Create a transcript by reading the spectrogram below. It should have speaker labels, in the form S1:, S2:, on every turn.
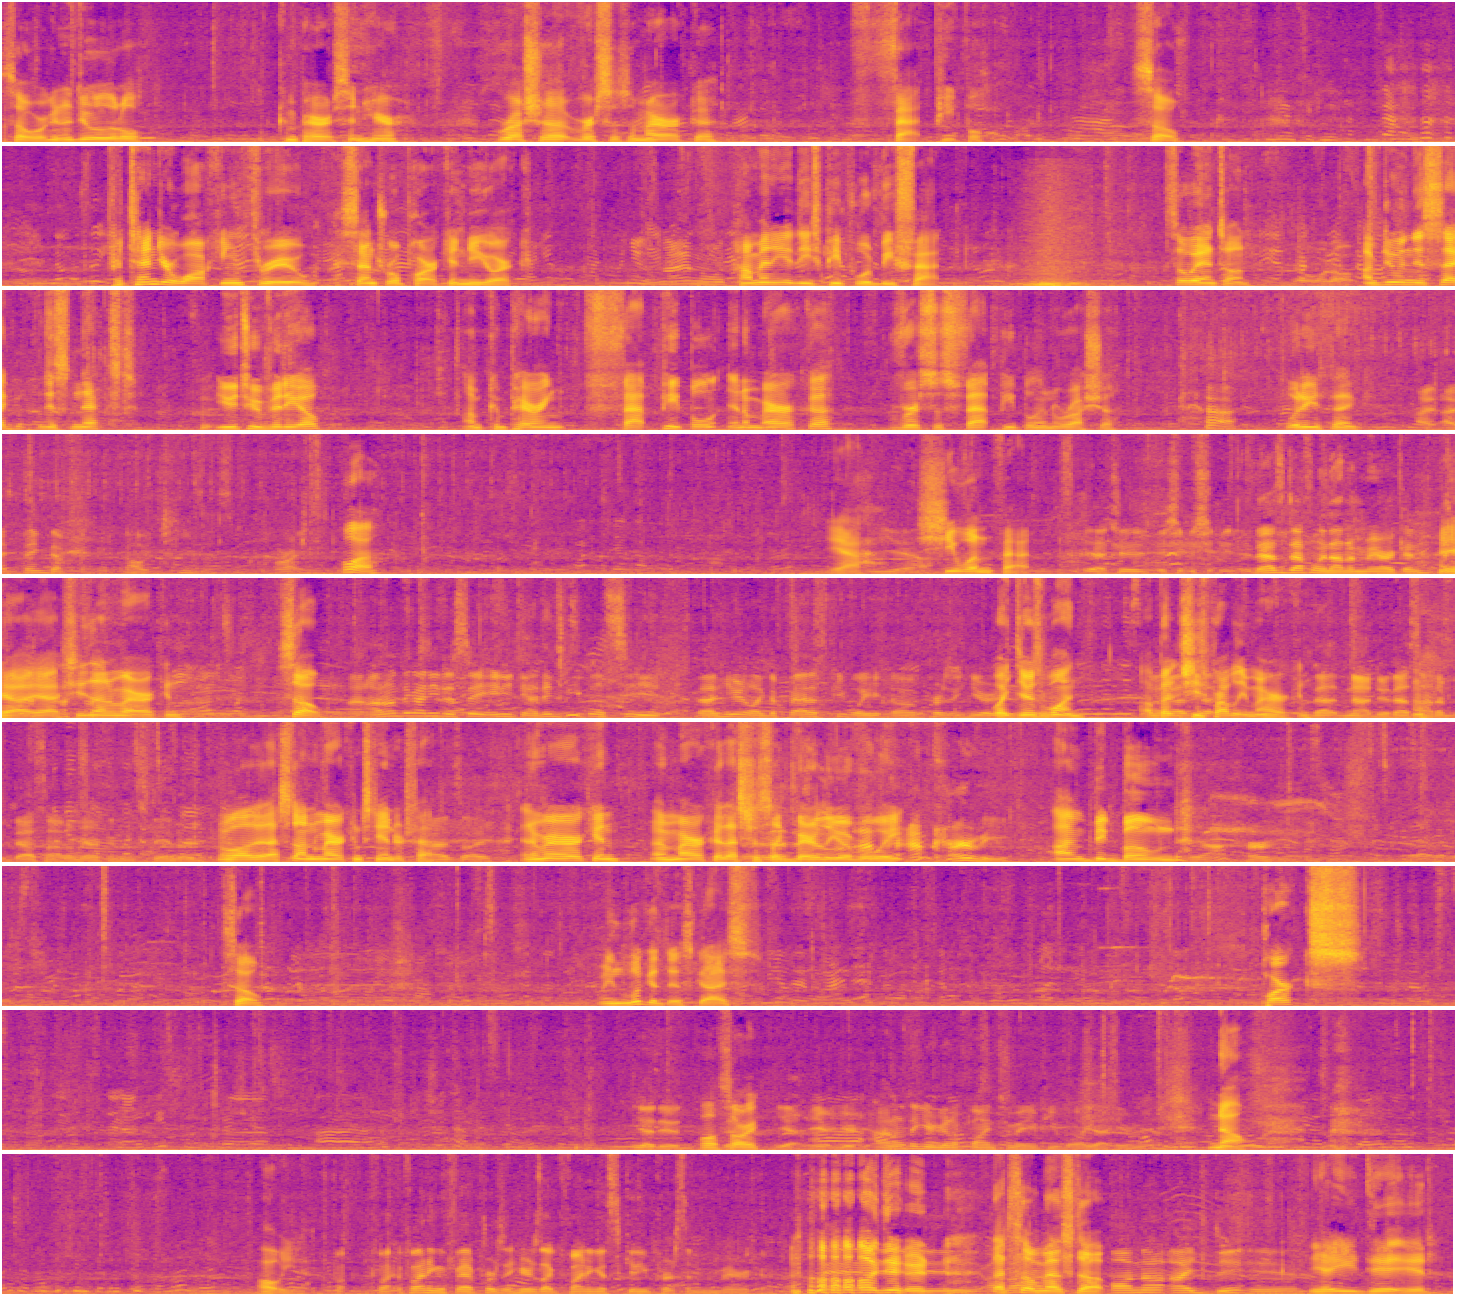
S1: So we're gonna do a little comparison here. Russia versus America. Fat people. So pretend you're walking through Central Park in New York. How many of these people would be fat? So Anton, I'm doing this seg- this next YouTube video. I'm comparing fat people in America versus fat people in Russia. what do you think?
S2: I, I think the. Oh, Jesus Christ.
S1: What? Yeah,
S2: Yeah.
S1: she wasn't fat.
S2: Yeah, she, she, she, that's definitely not American.
S1: Yeah, yeah, she's not American. So,
S2: I, I don't think I need to say anything. I think people see that here, like the fattest people uh, person here.
S1: wait, there's one, uh, but she's probably American.
S2: That no, dude, that's not a, that's not American standard.
S1: Well, that's not American standard fat.
S2: That's like
S1: In American, America, that's just like
S2: that's-
S1: barely
S2: I'm-
S1: overweight.
S2: I'm, curvy.
S1: I'm big boned.
S2: Yeah, I'm curvy.
S1: So, I mean, look at this, guys. Parks.
S2: Yeah, dude.
S1: Oh,
S2: Dude,
S1: sorry.
S2: Yeah, you're, you're, I don't think you're gonna find too many people like that here, man.
S1: No. Oh yeah.
S2: Fi- finding a fat person here is like finding a skinny person in America.
S1: Oh,
S2: Hey,
S1: dude, that's
S2: no,
S1: so messed up.
S2: Oh no, I didn't.
S1: Yeah, you did.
